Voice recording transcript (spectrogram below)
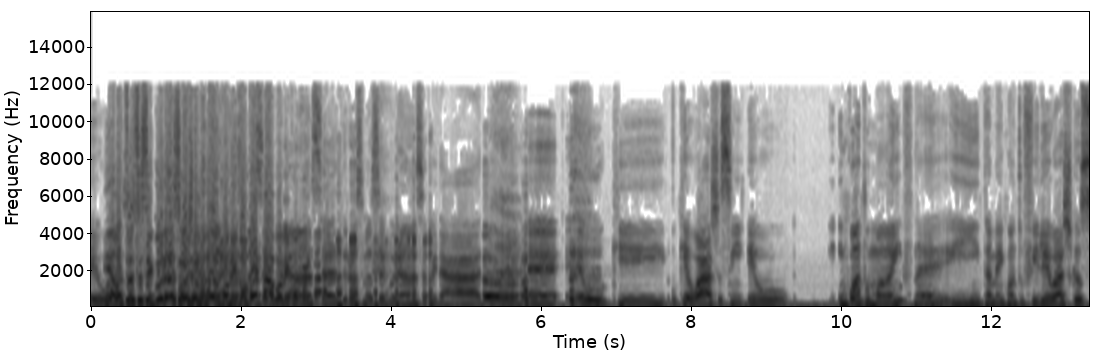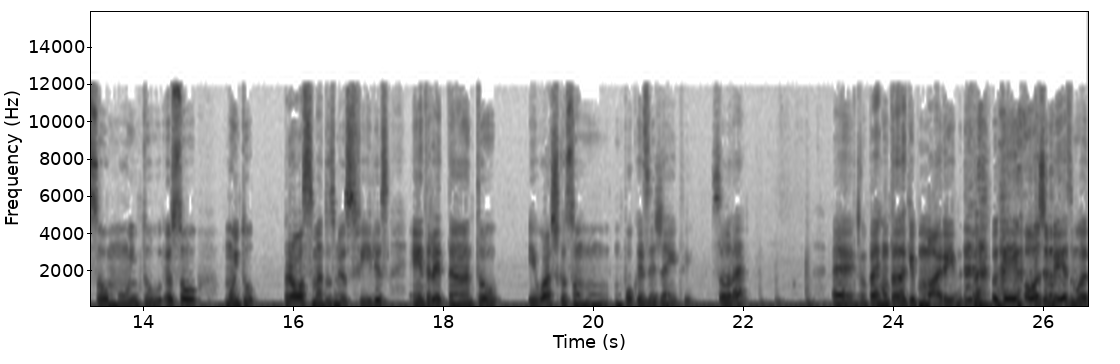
eu, eu e ela trouxe segurança hoje, eu não vou me comportar, vou me comportar. Trouxe meu segurança, cuidado. Uh. É, é o que o que eu acho assim, eu enquanto mãe, né, e também enquanto filha, eu acho que eu sou muito, eu sou muito próxima dos meus filhos. Entretanto, eu acho que eu sou um, um pouco exigente. Sou, né? É, perguntando aqui pro marido, porque hoje mesmo eu,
